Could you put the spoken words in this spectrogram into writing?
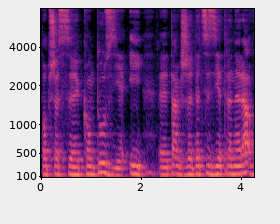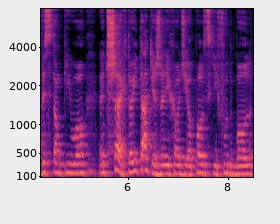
poprzez e, kontuzję i e, także decyzję trenera wystąpiło e, trzech. To i tak, jeżeli chodzi o polski futbol,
